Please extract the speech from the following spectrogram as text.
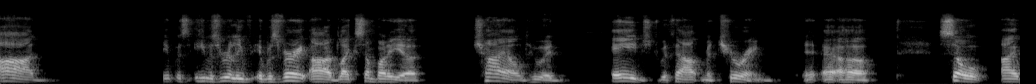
odd it was he was really it was very odd like somebody a child who had aged without maturing. Uh, so i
